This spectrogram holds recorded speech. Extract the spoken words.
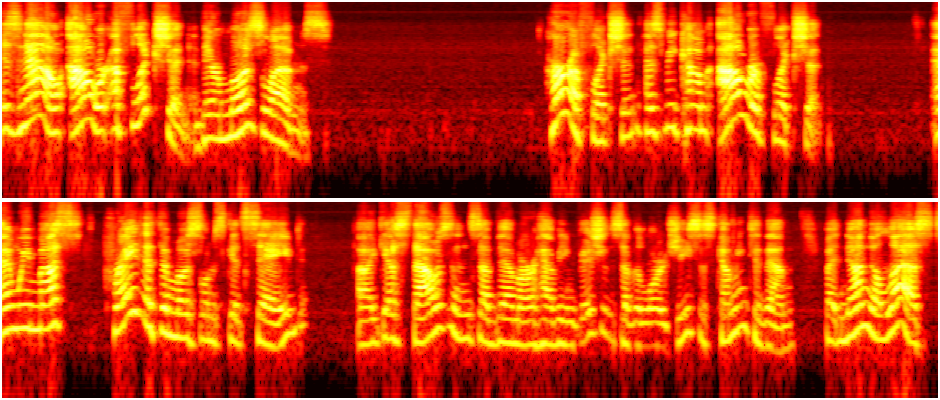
is now our affliction. They're Muslims. Her affliction has become our affliction. And we must pray that the Muslims get saved. I guess thousands of them are having visions of the Lord Jesus coming to them. But nonetheless,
